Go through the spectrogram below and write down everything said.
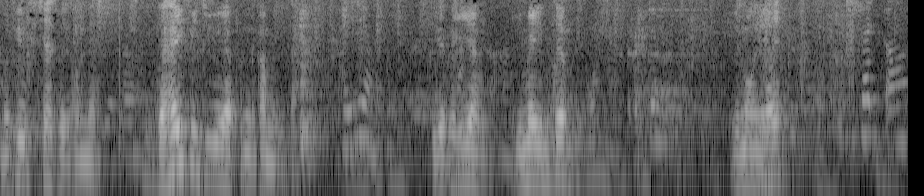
Mud pi chest bet kan ni. Dah hai pi ju ya pun kami kita. Hayang Pi pe hiang. Email tem. Imong ye. Set ang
